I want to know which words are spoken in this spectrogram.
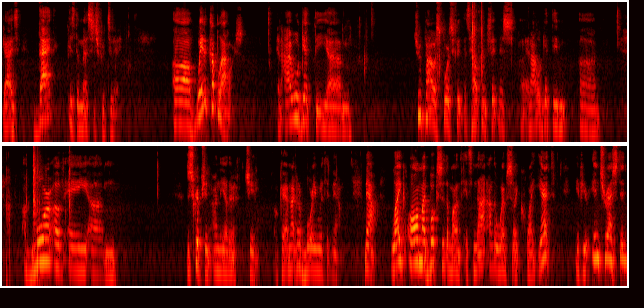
Guys, that is the message for today. Uh, wait a couple hours, and I will get the um, True Power Sports Fitness, Health and Fitness, uh, and I will get the uh, more of a um, description on the other channel. Okay, I'm not going to bore you with it now. Now, like all my books of the month, it's not on the website quite yet. If you're interested,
